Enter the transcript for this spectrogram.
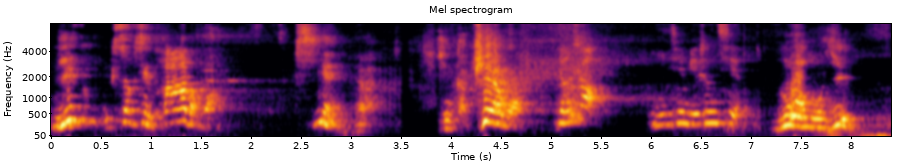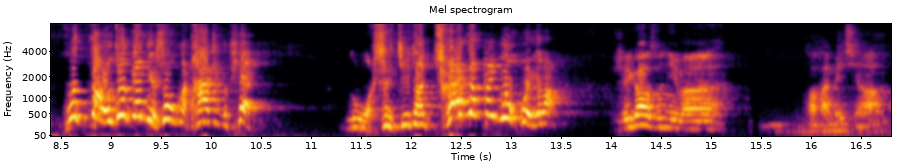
你怎么能相信他的话？骗你！你竟敢骗我！杨少，您先别生气。洛洛伊，我早就跟你说过，他是个骗子。洛氏集团全都被你毁了。谁告诉你们他还没醒啊？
